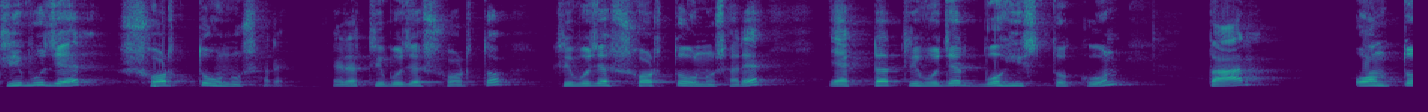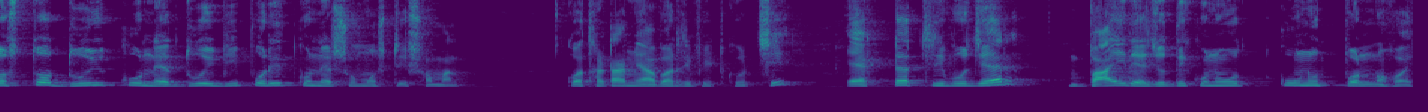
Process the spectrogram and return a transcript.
ত্রিভুজের শর্ত অনুসারে। এটা ত্রিভুজের শর্ত। ত্রিভুজের শর্ত অনুসারে একটা ত্রিভুজের বহিস্থ কোণ, তার অন্তস্থ দুই কোণের দুই বিপরীত কোণের সমষ্টি সমান। কথাটা আমি আবার রিপিট করছি। একটা ত্রিভুজের বাইরে যদি কোনো কোণ উৎপন্ন হয়,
